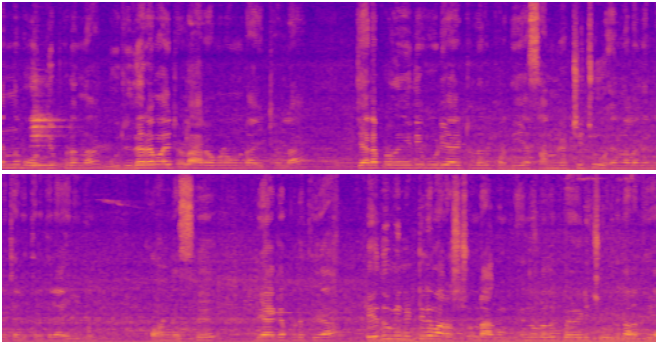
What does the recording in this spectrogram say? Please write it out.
എന്ന് ബോധ്യപ്പെടുന്ന ഗുരുതരമായിട്ടുള്ള ആരോപണം ഉണ്ടായിട്ടുള്ള ജനപ്രതിനിധി കൂടിയായിട്ടുള്ള ഒരു പ്രതിയെ സംരക്ഷിച്ചു എന്നുള്ളതിന്റെ ചരിത്രത്തിലായിരിക്കും കോൺഗ്രസ് രേഖപ്പെടുത്തുക ഏതു മിനിറ്റിലും അറസ്റ്റ് ഉണ്ടാകും എന്നുള്ളത് പേടിച്ചുകൊണ്ട് നടത്തിയ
